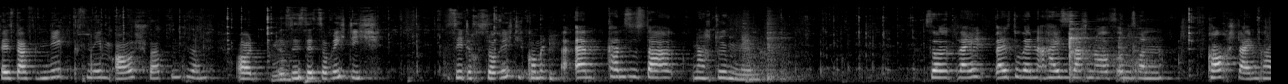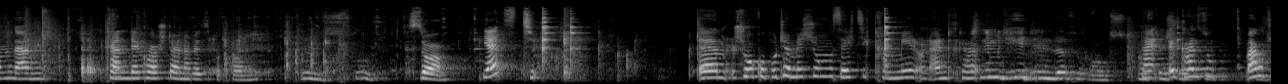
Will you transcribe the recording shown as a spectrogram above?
Es darf nichts neben ausschwappen. sonst- Oh, das ist jetzt so richtig. Das sieht doch so richtig komisch. Ähm, kannst du es da nach drüben nehmen? So, weil, weißt du, wenn heiße Sachen auf unseren Kochstein kommen, dann kann der Kochstein einen Riss bekommen. So, jetzt ähm, Schoko-Butter-Mischung, 60 Gramm Mehl und ein Kla Ich nehme hier den Löffel raus. Nein, äh, kannst du. Markus,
